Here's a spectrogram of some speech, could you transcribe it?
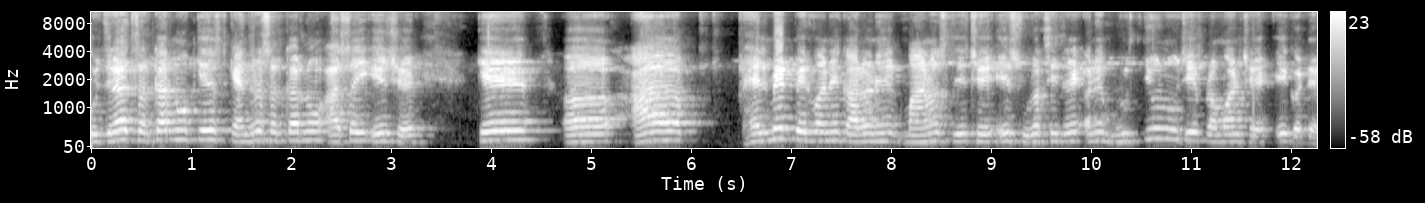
ગુજરાત સરકારનો કે કેન્દ્ર સરકારનો આશય એ છે કે આ હેલ્મેટ પહેરવાને કારણે માણસ જે છે એ સુરક્ષિત રહે અને મૃત્યુનું જે પ્રમાણ છે એ ઘટે.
